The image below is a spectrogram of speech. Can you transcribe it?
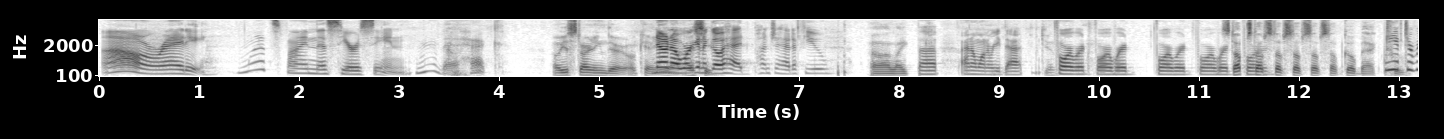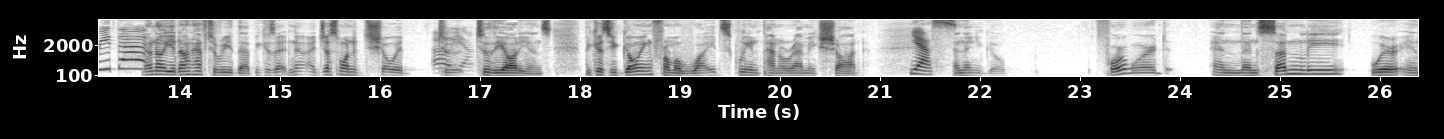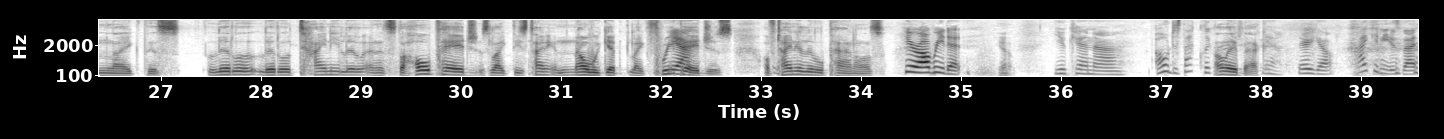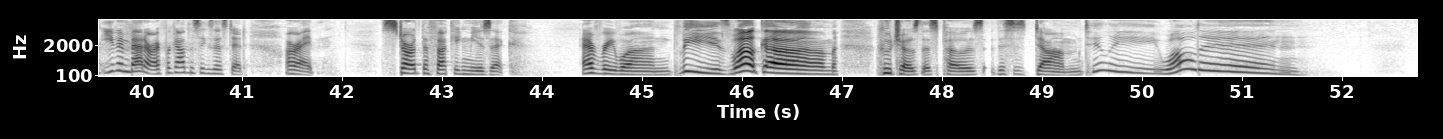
Alrighty. Let's find this here scene. Where the heck? Oh, you're starting there. Okay. No, yeah, no, we're I gonna see. go ahead. Punch ahead a few. Uh, like But I don't want to read that. Forward, forward, forward, forward. stop, stop, forward. stop, stop, stop, stop. Go back. We have to read that. No, no, you don't have to read that because I, no, I just wanted to show it Oh, to yeah. to the audience because you're going from a widescreen panoramic shot Yes. and then you go forward and then suddenly we're in like this little little tiny little and it's the whole page is like these tiny and now we get like three Yeah. pages of tiny little panels Here, I'll read it. yeah You can. Uh, oh, does that click? I'll lay back. Yeah, there you go. I can use that even better. I forgot this existed. All right, start the fucking music. Everyone, please welcome. Who chose this pose? This is dumb. Tillie Walden.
